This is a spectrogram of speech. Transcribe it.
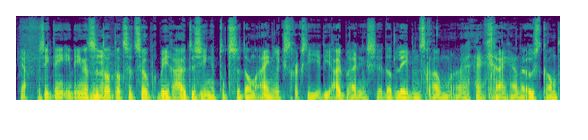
Ja, dus ik denk, ik denk dat, ze dat, dat ze het zo proberen uit te zingen tot ze dan eindelijk straks die, die uitbreidings, eh, dat levensruim eh, krijgen aan de oostkant.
